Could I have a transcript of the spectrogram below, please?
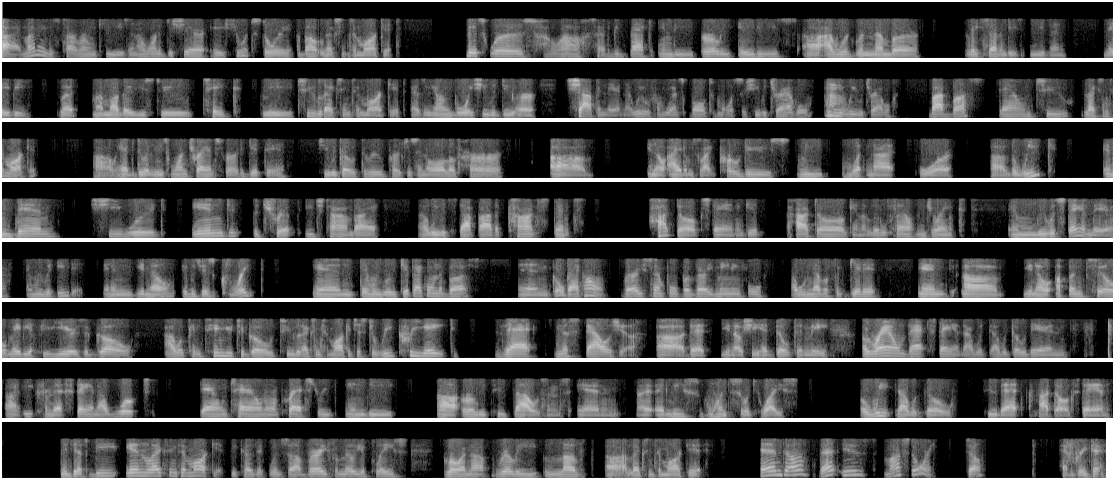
Hi, my name is Tyrone Keys, and I wanted to share a short story about Lexington Market. This was, oh wow, it had to be back in the early 80s. Uh, I would remember late 70s, even, maybe. But my mother used to take me to Lexington Market. As a young boy, she would do her shopping there. Now, we were from West Baltimore, so she would travel, we would travel by bus down to Lexington Market uh, we had to do at least one transfer to get there. She would go through purchasing all of her, uh, you know, items like produce, meat, and whatnot for uh, the week, and then she would end the trip each time by uh, we would stop by the constant hot dog stand and get a hot dog and a little fountain drink, and we would stand there and we would eat it and you know it was just great. And then we would get back on the bus and go back home. Very simple but very meaningful. I will never forget it. And uh, you know, up until maybe a few years ago, I would continue to go to Lexington Market just to recreate that nostalgia uh, that you know she had built in me around that stand. I would I would go there and uh, eat from that stand. I worked downtown on Pratt Street in the uh, early 2000s, and uh, at least once or twice a week, I would go to that hot dog stand and just be in Lexington Market because it was a very familiar place growing up. Really loved uh, Lexington Market, and uh, that is my story. So, have a great day.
